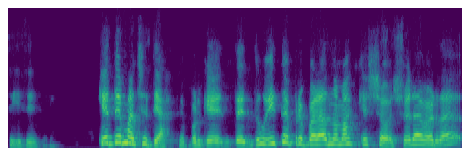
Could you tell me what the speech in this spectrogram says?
sí, sí, sí. ¿Qué te macheteaste? Porque te estuviste preparando más que yo. Yo la verdad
